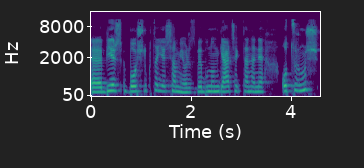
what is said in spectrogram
bir boşlukta yaşamıyoruz ve bunun gerçekten hani oturmuş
